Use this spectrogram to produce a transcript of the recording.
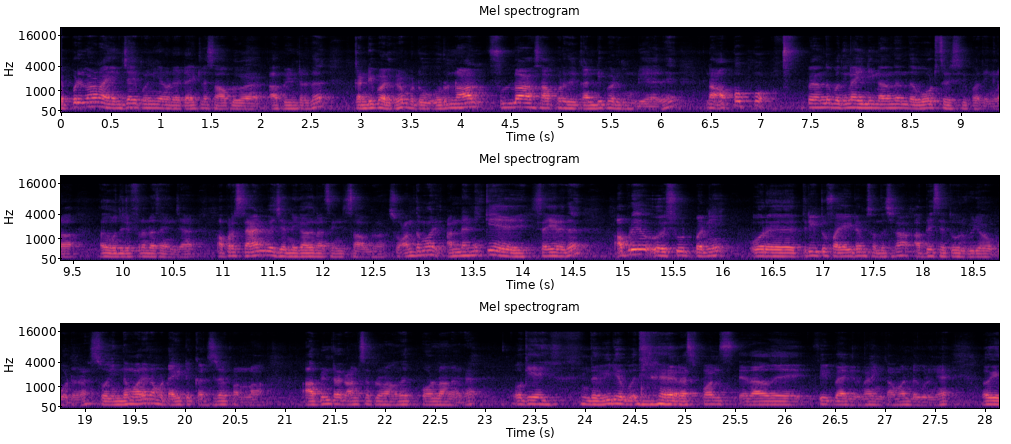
எப்படிலாம் நான் என்ஜாய் பண்ணி என்னோடய டயட்டில் சாப்பிடுவேன் அப்படின்றத கண்டிப்பாக எடுக்கிறேன். பட் ஒரு நாள் ஃபுல்லாக சாப்பிட்றது கண்டிப்பாக எடுக்க முடியாது. நான் அப்பப்போ இப்போ வந்து பார்த்திங்கன்னா இன்றைக்கி நான் வந்து அந்த ஓட்ஸ் ரெசிபி பார்த்தீங்களா அது கொஞ்சம் டிஃப்ரெண்ட்டாக செஞ்சேன். அப்புறம் சாண்ட்விச் என்றைக்காவது நான் செஞ்சு சாப்பிடுவேன். ஸோ அந்த மாதிரி அன்னன்னைக்கே செய்கிறத அப்படியே ஷூட் பண்ணி ஒரு த்ரீ டு ஃபைவ் ஐட்டம்ஸ் வந்துச்சுன்னா அப்படியே சேர்த்து ஒரு வீடியோவை போட்டுறேன். ஸோ இந்த மாதிரி நம்ம டயட்டு கன்சிடர் பண்ணலாம். அப்படின்ற கான்செப்டில் நான் வந்து போடலான்னு இருக்கேன். ஓகே இந்த வீடியோ பற்றின ரெஸ்பான்ஸ் ஏதாவது ஃபீட்பேக் இருந்தால் நீங்கள் கமெண்ட்டில் கொடுங்க. Okay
